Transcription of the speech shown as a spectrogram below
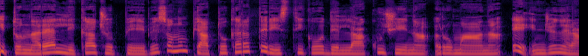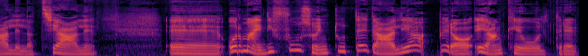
I tonnarelli cacio e pepe sono un piatto caratteristico della cucina romana e in generale laziale, eh, ormai diffuso in tutta Italia però e anche oltre.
